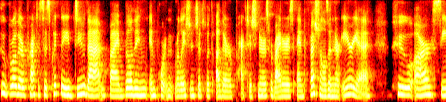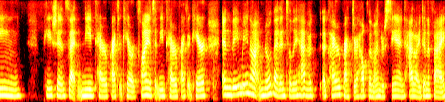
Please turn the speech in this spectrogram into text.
who grow their practices quickly do that by building important relationships with other practitioners, providers, and professionals in their area who are seeing patients that need chiropractic care or clients that need chiropractic care. And they may not know that until they have a, a chiropractor help them understand how to identify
